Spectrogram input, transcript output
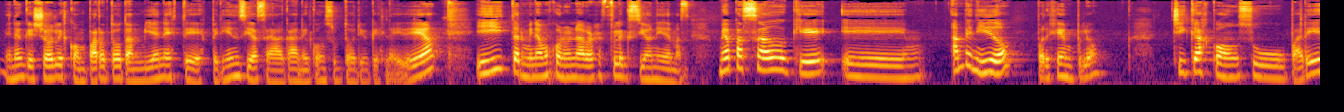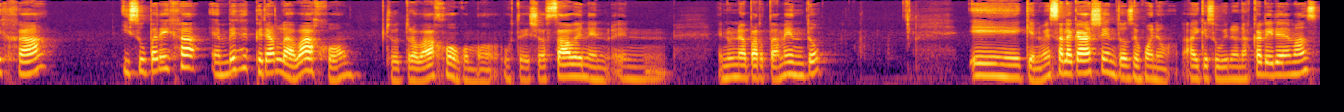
miren que yo les comparto también este, experiencias acá en el consultorio, que es la idea, y terminamos con una reflexión y demás. Me ha pasado que eh, han venido, por ejemplo, chicas con su pareja y su pareja, en vez de esperarla abajo, yo trabajo, como ustedes ya saben, en, un apartamento eh, que no es a la calle, entonces, bueno, hay que subir una escalera y.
